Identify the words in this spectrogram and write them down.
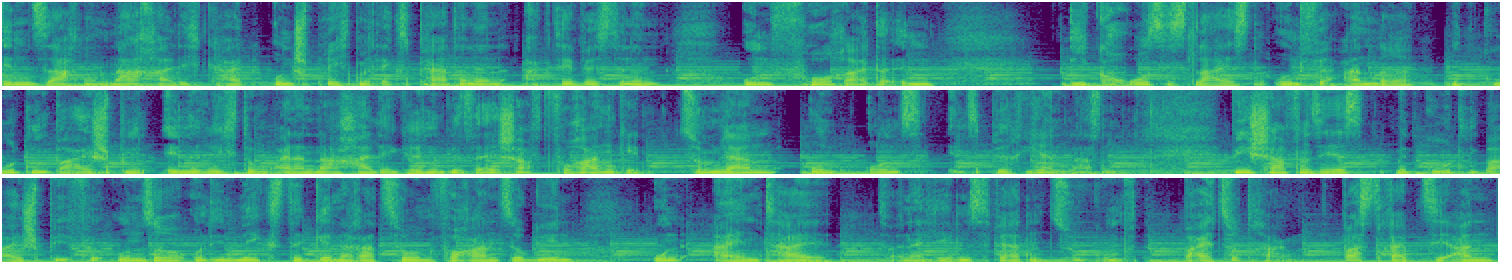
in Sachen Nachhaltigkeit und spricht mit Expertinnen, Aktivistinnen und Vorreiterinnen die Großes leisten und für andere mit gutem Beispiel in Richtung einer nachhaltigeren Gesellschaft vorangehen, zum Lernen und uns inspirieren lassen. Wie schaffen Sie es, mit gutem Beispiel für unsere und die nächste Generation voranzugehen und einen Teil zu einer lebenswerten Zukunft beizutragen? Was treibt Sie an?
